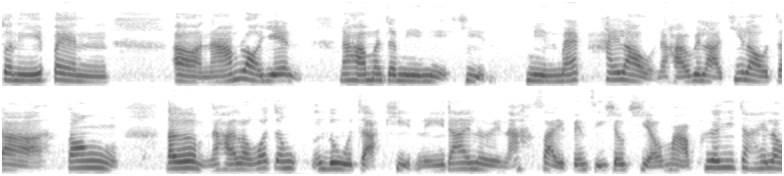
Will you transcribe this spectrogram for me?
ตัวนี้เป็นน้ำหล่อเย็นนะคะ มันจะมีนี่ขีดมีนแม็กให้เรานะคะ เวลาที่เราจะต้องเติมนะคะ เราก็จะดูจากขีดนี้ได้เลยนะ ใส่เป็นสีเขียวๆมาเพื่อที่จะให้เรา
